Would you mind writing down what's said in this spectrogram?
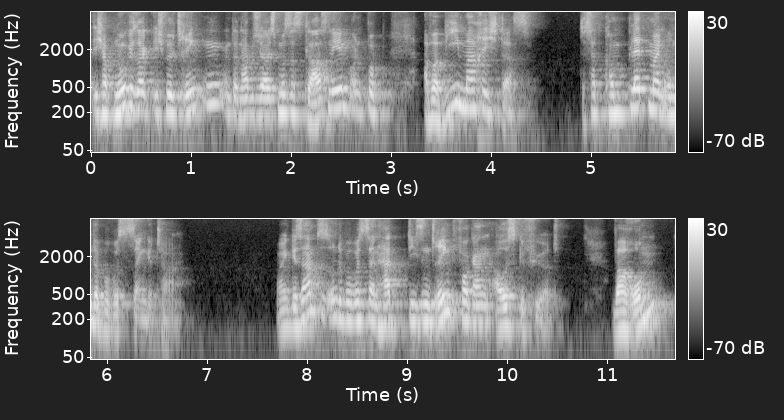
Ich habe nur gesagt, ich will trinken und dann habe ich gesagt, ich muss das Glas nehmen und aber wie mache ich das? Das hat komplett mein Unterbewusstsein getan. Mein gesamtes Unterbewusstsein hat diesen Trinkvorgang ausgeführt. Warum?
